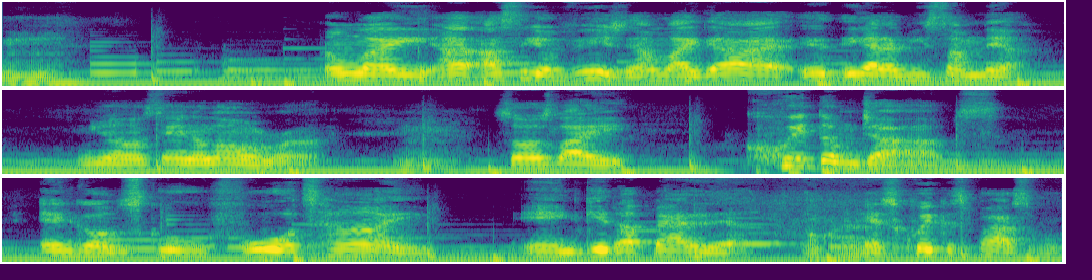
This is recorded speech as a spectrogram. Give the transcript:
Mm-hmm. I'm like, I, I see a vision. I'm like, God, it, it gotta be something there. You know what I'm saying? In the long run. Mm-hmm. So it's like, quit them jobs and go to school full time and get up out of there Okay. as quick as possible.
